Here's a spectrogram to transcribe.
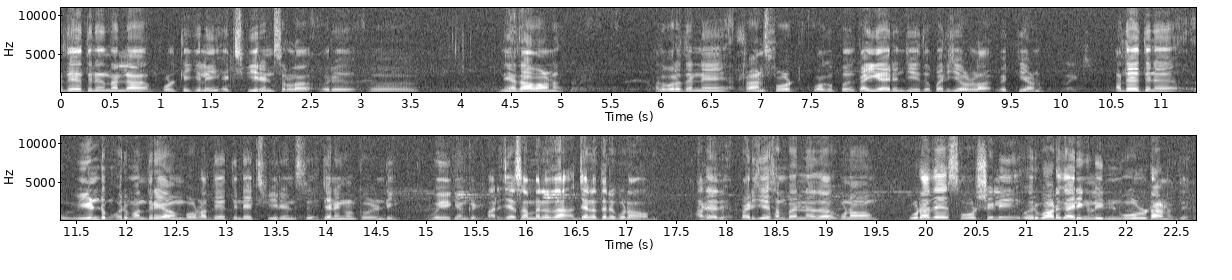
അദ്ദേഹത്തിന് നല്ല പൊളിറ്റിക്കലി എക്സ്പീരിയൻസ് ഉള്ള ഒരു നേതാവാണ്. അതുപോലെ തന്നെ ട്രാൻസ്പോർട്ട് വകുപ്പ് കൈകാര്യം ചെയ്ത് പരിചയമുള്ള വ്യക്തിയാണ്. അദ്ദേഹത്തിന് വീണ്ടും ഒരു മന്ത്രിയാകുമ്പോൾ അദ്ദേഹത്തിന്റെ എക്സ്പീരിയൻസ് ജനങ്ങൾക്ക് വേണ്ടി ഉപയോഗിക്കാൻ കഴിയും. പരിചയസമ്പന്നത ജനത്തിന് ഗുണമാവും. അതെ അതെ. പരിചയസമ്പന്നത ഗുണവും കൂടാതെ സോഷ്യലി ഒരുപാട് കാര്യങ്ങൾ ഇൻവോൾവ് ആണ് അദ്ദേഹം.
